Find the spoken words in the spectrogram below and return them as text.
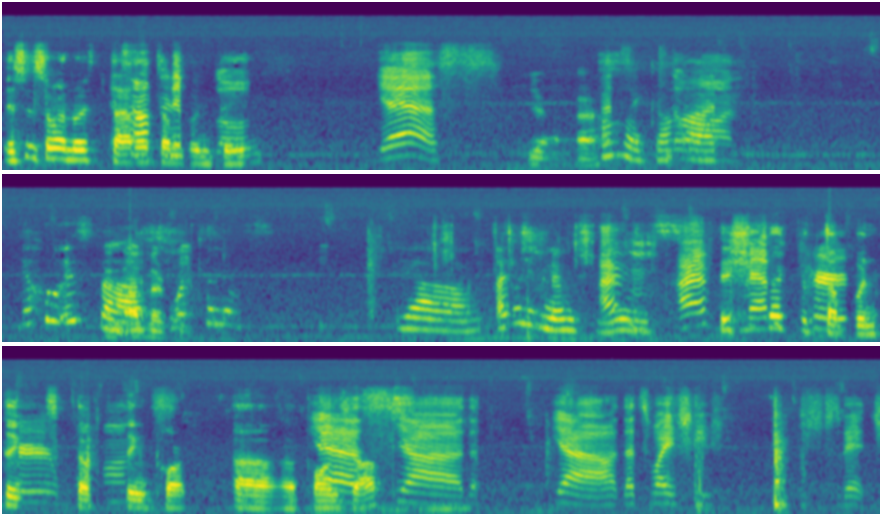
Is this the one with Tara not lip. Tambunting? Yes, Yeah. Oh my god. Yeah, who is that? other What kind of? Yeah, I don't even know who she I've is. I've Is she met like the her Tambunting Tambunting once. pawn, uh, pawn yes, shops? yeah, th- yeah. That's why she, she's rich.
